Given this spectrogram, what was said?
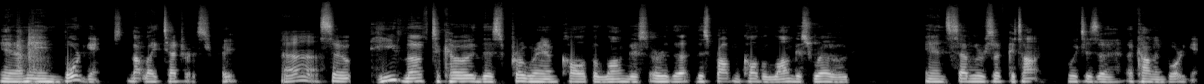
And I mean, board games, not like Tetris, right? Ah. So he loved to code this program called the longest, or the this problem called the longest road in Settlers of Catan, which is a, a common board game,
